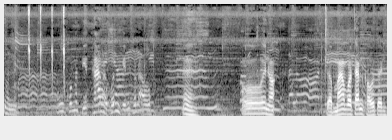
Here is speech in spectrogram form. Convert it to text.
ต้นคนมันติดทางเลยคนเห็นคนเอาเออโอ้ยเนาะเกือบมาบ่ทันเขาตัวนี้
